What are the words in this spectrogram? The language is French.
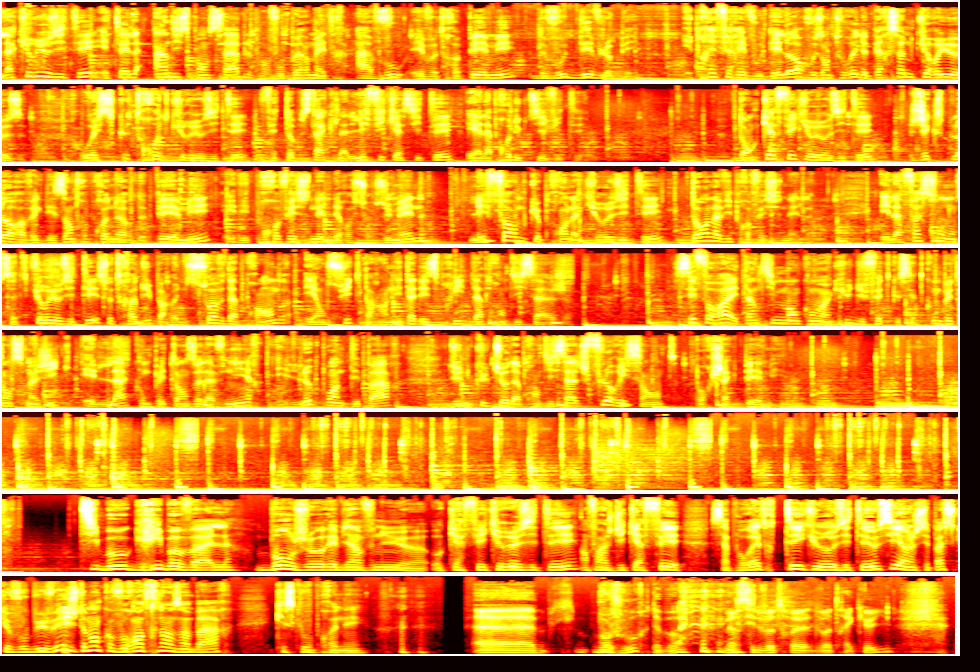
La curiosité est-elle indispensable pour vous permettre à vous et votre PME de vous développer? Et préférez-vous dès lors vous entourer de personnes curieuses? Ou est-ce que trop de curiosité fait obstacle à l'efficacité et à la productivité? Dans Café Curiosité, j'explore avec des entrepreneurs de PME et des professionnels des ressources humaines les formes que prend la curiosité dans la vie professionnelle. Et la façon dont cette curiosité se traduit par une soif d'apprendre et ensuite par un état d'esprit d'apprentissage. Sephora est intimement convaincu du fait que cette compétence magique est la compétence de l'avenir et le point de départ d'une culture d'apprentissage florissante pour chaque PME. Thibaut Griboval, bonjour et bienvenue euh, au Café Curiosité. Enfin, je dis café, ça pourrait être thé curiosité aussi. Hein. Je ne sais pas ce que vous buvez. Justement, quand vous rentrez dans un bar, qu'est-ce que vous prenez? Euh, bonjour d'abord, merci de votre, de votre accueil.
